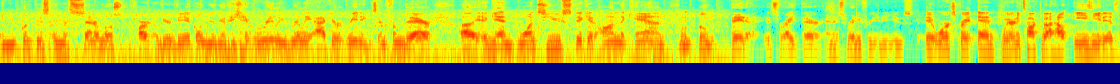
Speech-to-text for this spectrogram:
and you put this in the centermost part of your vehicle, you're going to get really, really accurate readings. And from there, uh, again, once you stick it on the can, mm. boom, data, it's right there and it's ready for you to use. It works great. And we already talked about how easy it is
